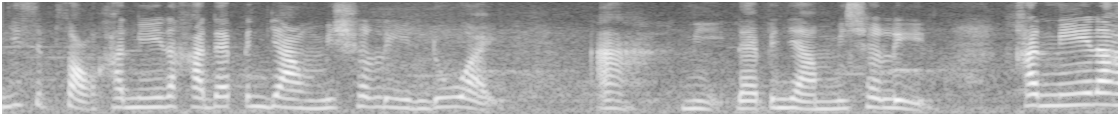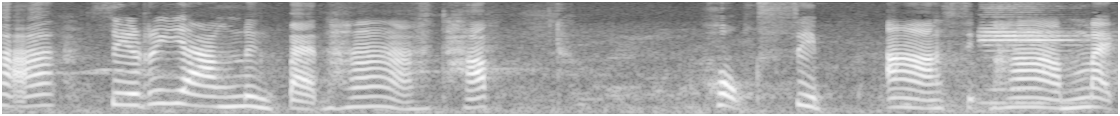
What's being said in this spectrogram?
2022 คันนี้นะคะ ได้เป็นยางมิชลินด้วย อะนี่ได้เป็นยางมิชลินคันนี้นะคะซีรีส์ยาง 185 ทับ 60 R15 แม็ก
